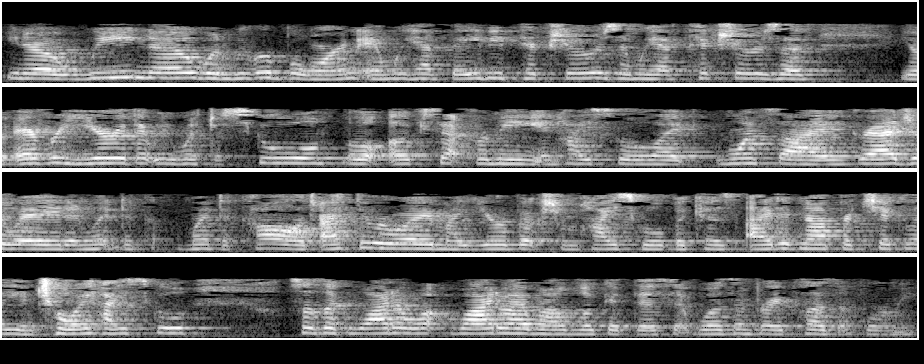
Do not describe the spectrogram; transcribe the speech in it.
you know, we know when we were born and we have baby pictures and we have pictures of you know, every year that we went to school, well, except for me in high school, like once I graduated and went to went to college, I threw away my yearbooks from high school because I did not particularly enjoy high school. So I was like, why do why do I want to look at this? It wasn't very pleasant for me.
